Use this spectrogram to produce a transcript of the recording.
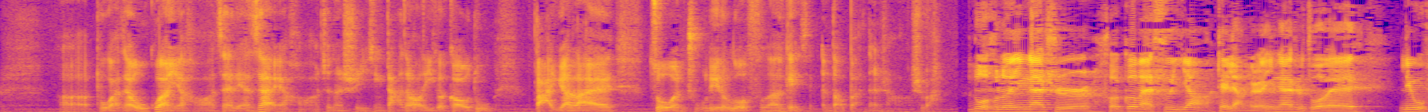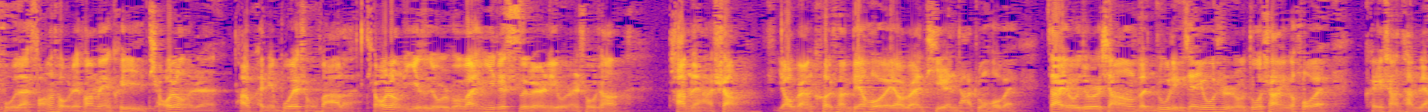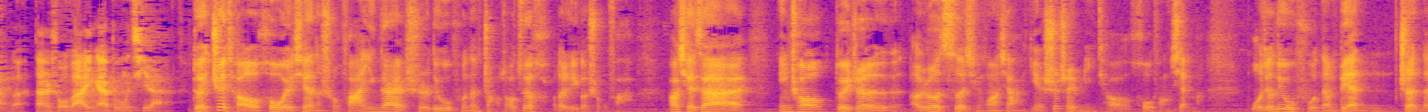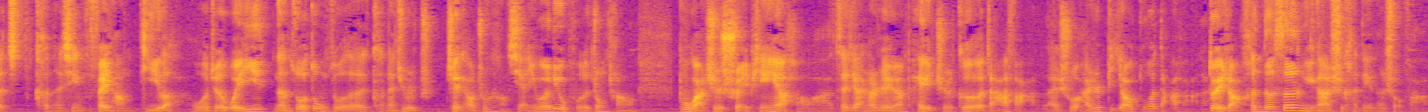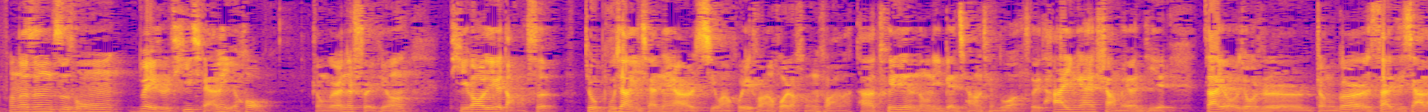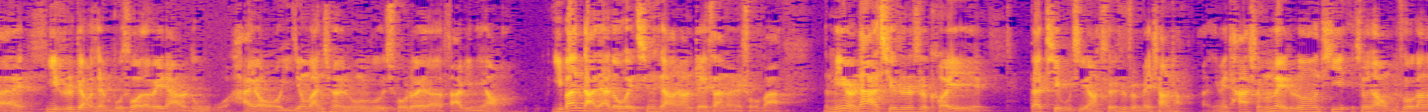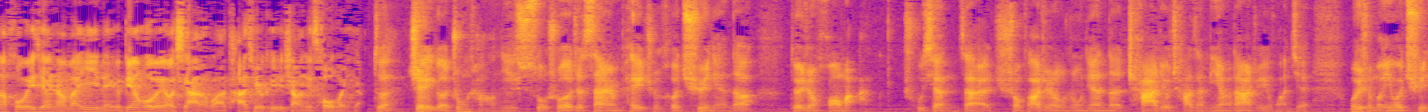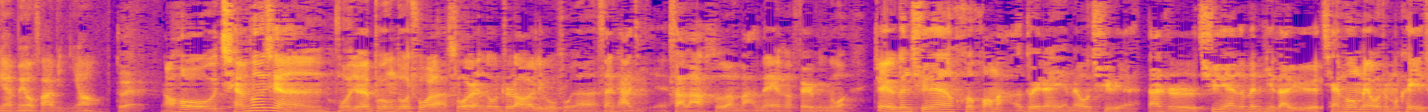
呃，不管在欧冠也好啊，在联赛也好啊，真的是已经达到了一个高度，把原来坐稳主力的洛夫伦给摁到板凳上了，是吧？洛夫伦应该是和戈麦斯一样，这两个人应该是作为利物浦在防守这方面可以调整的人，他肯定不会首发了。调整的意思就是说，万一这四个人里有人受伤，他们俩上，要不然客串边后卫，要不然替人打中后卫。再有就是想稳住领先优势的时候，多上一个后卫。可以上他们两个，但是首发应该不用期待。对这条后卫线的首发，应该也是利物浦能找到最好的一个首发。而且在英超对阵呃热刺的情况下，也是这么一条后防线嘛。我觉得利物浦能变阵的可能性非常低了。我觉得唯一能做动作的，可能就是这条中场线，因为利物浦的中场。不管是水平也好啊，再加上人员配置，各个打法来说还是比较多打法的。队长亨德森应该是肯定能首发。亨德森自从位置提前了以后，整个人的水平提高了一个档次，就不像以前那样喜欢回传或者横传了。他推进的能力变强了挺多，所以他应该上没问题。再有就是整个赛季下来一直表现不错的威纳尔杜姆，还有已经完全融入球队的法比尼奥，一般大家都会倾向让这三个人首发。米尔纳其实是可以在替补席上随时准备上场的，因为他什么位置都能踢。就像我们说刚才后卫线上，万一哪个边后卫要下的话，他其实可以上去凑合一下。对这个中场，你所说的这三人配置和去年的对阵皇马出现在首发阵容中间的差就差在米尔纳这一环节。为什么？因为去年没有法比尼奥。对，然后前锋线我觉得不用多说了，所有人都知道利物浦的三叉戟：萨拉赫、马内和菲尔米诺。这个跟去年和皇马的对阵也没有区别，但是去年的问题在于前锋没有什么可以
